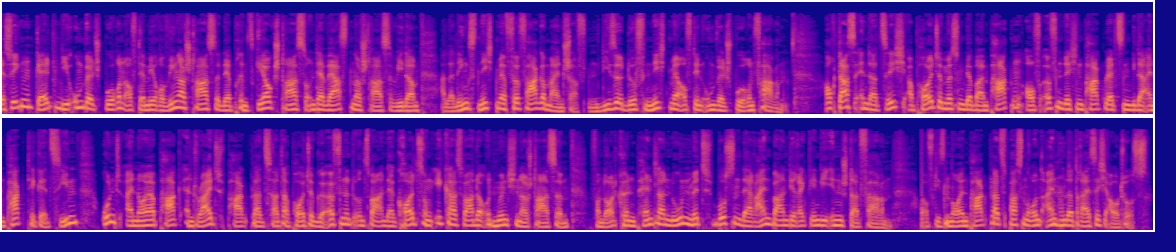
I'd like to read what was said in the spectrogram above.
Deswegen gelten die Umweltspuren auf der Merowingerstraße, der Prinz-Georg-Straße und der Werstener Straße wieder. Allerdings nicht mehr für Fahrgemeinschaften. Diese dürfen nicht mehr auf den Umweltspuren fahren. Auch das ändert sich. Ab heute müssen wir beim Parken auf öffentlichen Parkplätzen wieder ein Parkticket ziehen und ein neuer Park-and-Ride-Parkplatz hat ab heute geöffnet und zwar an der Kreuzung Ickerswader und Münchner Straße. Von dort können Pendler nun mit Bussen der Rheinbahn direkt in die Innenstadt fahren. Auf diesen neuen Parkplatz passen rund 130 Autos.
